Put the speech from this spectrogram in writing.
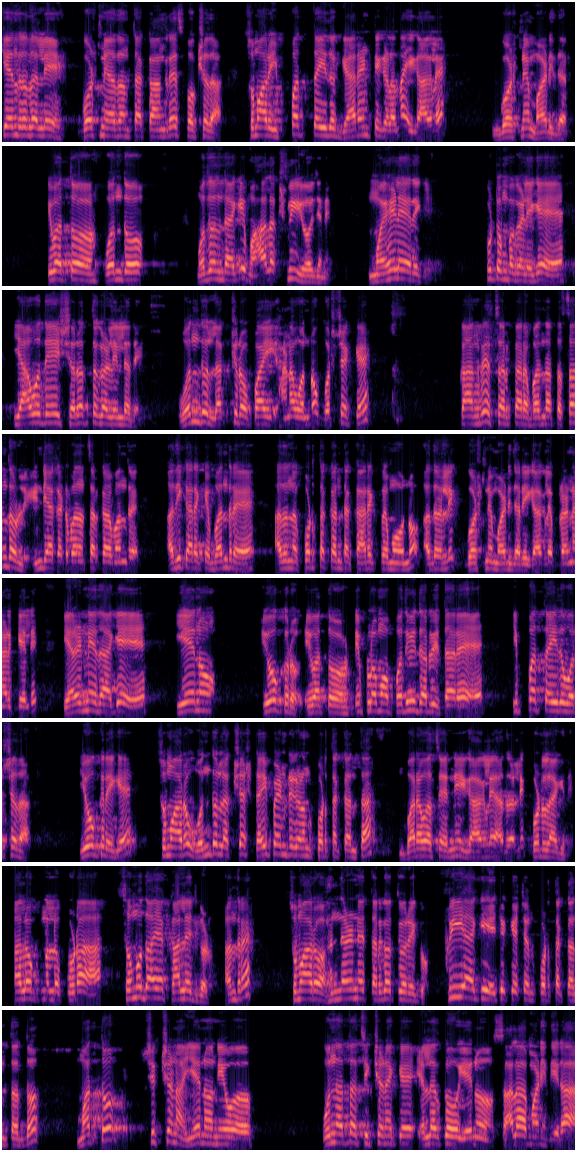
ಕೇಂದ್ರದಲ್ಲಿ ಘೋಷಣೆಯಾದಂತ ಕಾಂಗ್ರೆಸ್ ಪಕ್ಷದ ಸುಮಾರು ಇಪ್ಪತ್ತೈದು ಗ್ಯಾರಂಟಿಗಳನ್ನ ಈಗಾಗಲೇ ಘೋಷಣೆ ಮಾಡಿದ್ದಾರೆ. ಇವತ್ತು ಒಂದು ಮೊದಲನೇದಾಗಿ ಮಹಾಲಕ್ಷ್ಮಿ ಯೋಜನೆ. ಮಹಿಳೆಯರಿಗೆ, ಕುಟುಂಬಗಳಿಗೆ ಯಾವುದೇ ಷರತ್ತುಗಳಿಲ್ಲದೆ ಒಂದು ಲಕ್ಷ ರೂಪಾಯಿ ಹಣವನ್ನು ವರ್ಷಕ್ಕೆ ಕಾಂಗ್ರೆಸ್ ಸರ್ಕಾರ ಬಂದಂತ ಸಂದರ್ಭದಲ್ಲಿ, ಇಂಡಿಯಾ ಗಠಬಂಧನ ಸರ್ಕಾರ ಬಂದ್ರೆ, ಅಧಿಕಾರಕ್ಕೆ ಬಂದ್ರೆ ಅದನ್ನ ಕೊಡ್ತಕ್ಕಂಥ ಕಾರ್ಯಕ್ರಮವನ್ನು ಅದರಲ್ಲಿ ಘೋಷಣೆ ಮಾಡಿದ್ದಾರೆ ಈಗಾಗಲೇ ಪ್ರಣಾಳಿಕೆಯಲ್ಲಿ. ಎರಡನೇದಾಗಿ ಏನು ಯುವಕರು, ಇವತ್ತು ಡಿಪ್ಲೊಮಾ ಪದವೀಧರರು ಇದ್ದಾರೆ ಇಪ್ಪತ್ತೈದು ವರ್ಷದ ಯುವಕರಿಗೆ ಸುಮಾರು ಒಂದು ಲಕ್ಷ ಸ್ಟೈಪೆಂಡ್ಗಳನ್ನು ಕೊಡ್ತಕ್ಕಂತ ಭರವಸೆಯನ್ನು ಈಗಾಗಲೇ ಅದರಲ್ಲಿ ಕೊಡಲಾಗಿದೆ. ತಾಲೂಕಿನಲ್ಲೂ ಕೂಡ ಸಮುದಾಯ ಕಾಲೇಜ್ಗಳು, ಅಂದ್ರೆ ಸುಮಾರು ಹನ್ನೆರಡನೇ ತರಗತಿವರೆಗೂ ಫ್ರೀ ಆಗಿ ಎಜುಕೇಶನ್ ಕೊಡ್ತಕ್ಕಂಥದ್ದು, ಮತ್ತು ಶಿಕ್ಷಣ, ಏನು ನೀವು ಉನ್ನತ ಶಿಕ್ಷಣಕ್ಕೆ ಎಲ್ಲರಿಗೂ ಏನು ಸಾಲ ಮಾಡಿದ್ದೀರಾ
